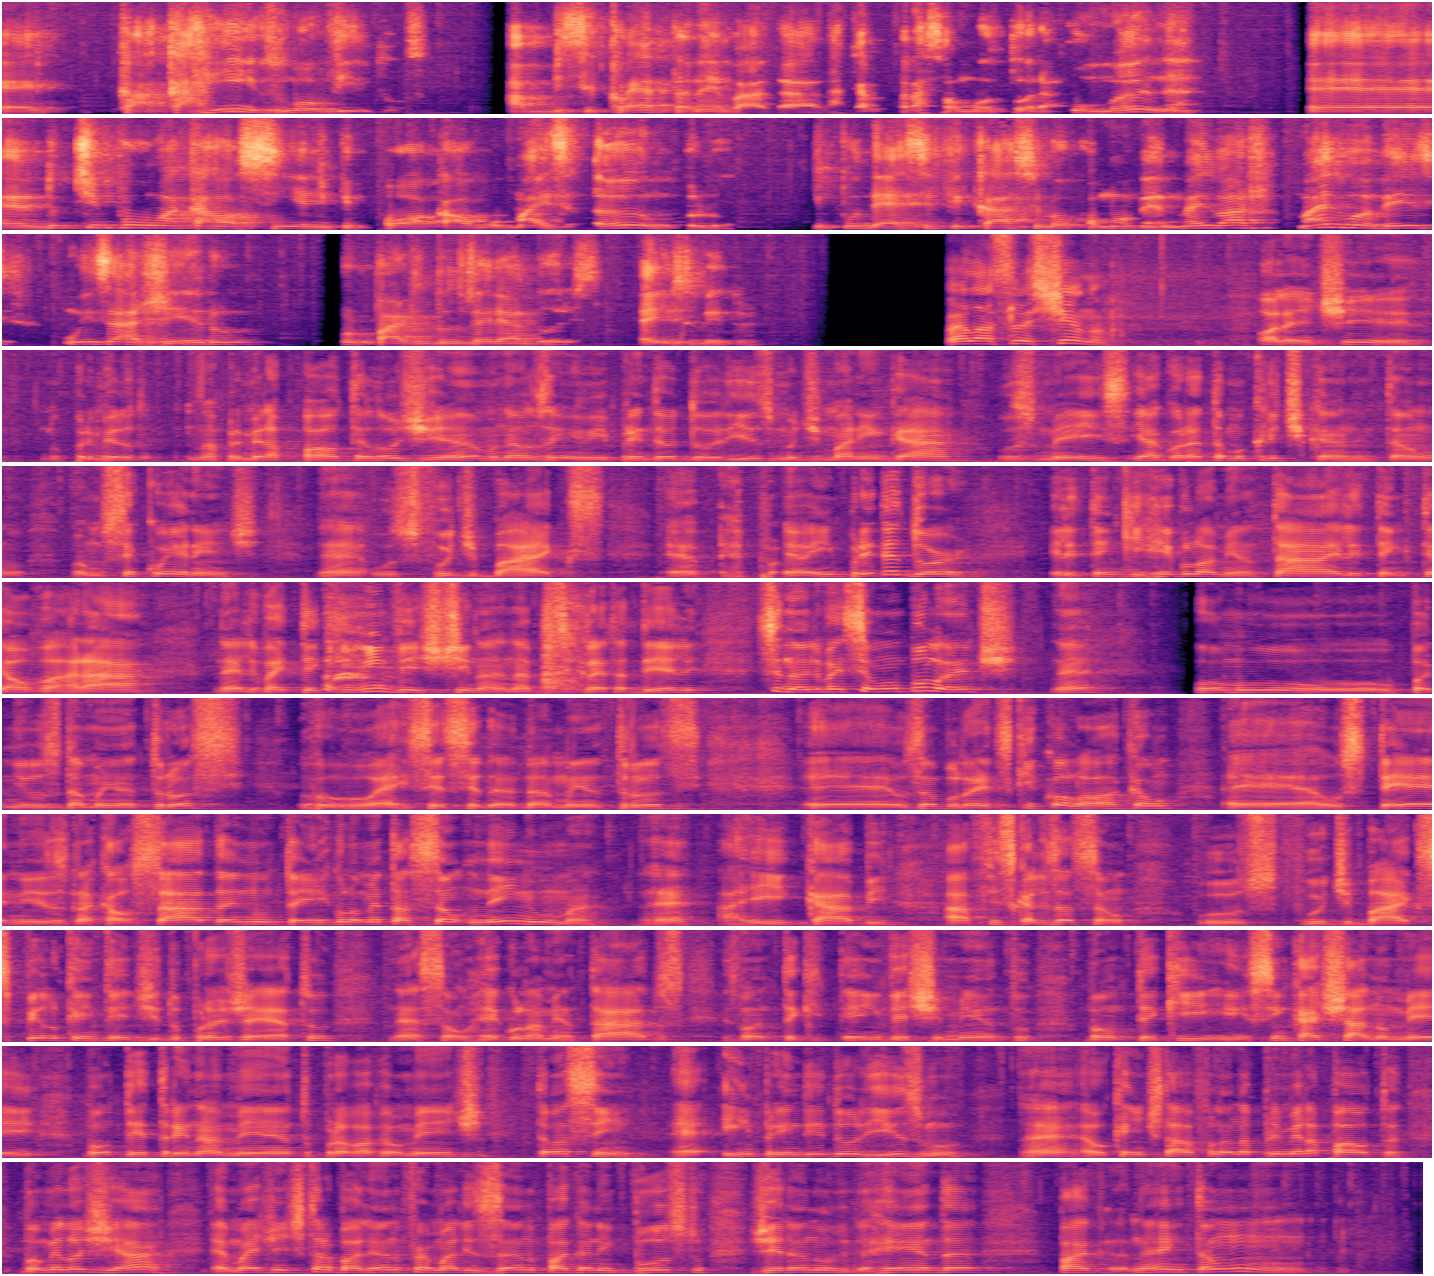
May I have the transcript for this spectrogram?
é, ca- carrinhos movidos a bicicleta, né? Da, daquela tração motora humana, é, do tipo uma carrocinha de pipoca, algo mais amplo que pudesse ficar se locomovendo. Mas eu acho, mais uma vez, um exagero por parte dos vereadores. É isso, Vitor. Vai lá, Celestino. Olha, a gente, no primeiro, na primeira pauta, elogiamos né, o empreendedorismo de Maringá, os MEIs, e agora estamos criticando. Então, vamos ser coerentes. Né? Os food bikes é, é- é empreendedor. Ele tem que regulamentar, ele tem que ter alvará, né? ele vai ter que investir na, na bicicleta dele, senão ele vai ser um ambulante. Né? Como o Panils da manhã trouxe, o RCC da, da manhã trouxe, é, os ambulantes que colocam é, os tênis na calçada e não tem regulamentação nenhuma. Né? Aí cabe a fiscalização. Os food bikes, pelo que eu entendi do projeto, né, são regulamentados, eles vão ter que ter investimento, vão ter que se encaixar no meio, vão ter treinamento, provavelmente. Então, assim, é empreendedorismo. Né? É o que a gente estava falando na primeira pauta. Vamos elogiar. É mais gente trabalhando, formalizando, pagando imposto, gerando renda. Né? Então,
